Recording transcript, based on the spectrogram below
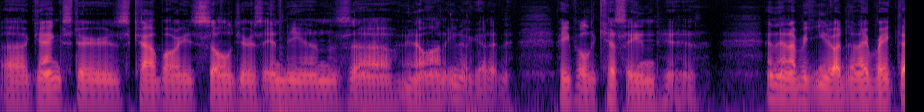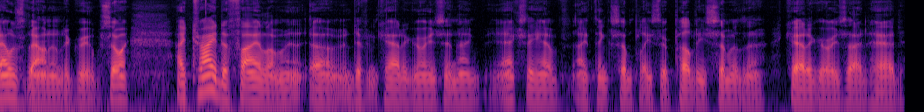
uh, gangsters, cowboys, soldiers, Indians, uh, you know, on you know, get it, people kissing, and then I, you know, then I break those down into groups. So. I, I tried to file them in, uh, in different categories, and I actually have, I think, someplace they published some of the categories I'd had.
